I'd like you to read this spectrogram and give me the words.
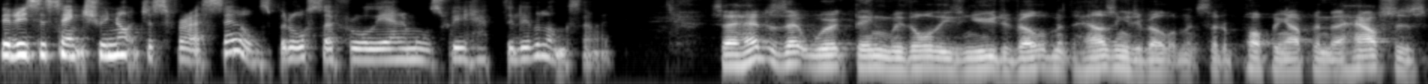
that is a sanctuary not just for ourselves, but also for all the animals we have to live alongside. So how does that work then with all these new development, housing developments that are popping up and the houses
